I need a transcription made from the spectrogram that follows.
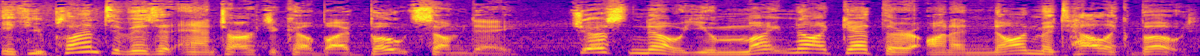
If you plan to visit Antarctica by boat someday, just know you might not get there on a non metallic boat.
